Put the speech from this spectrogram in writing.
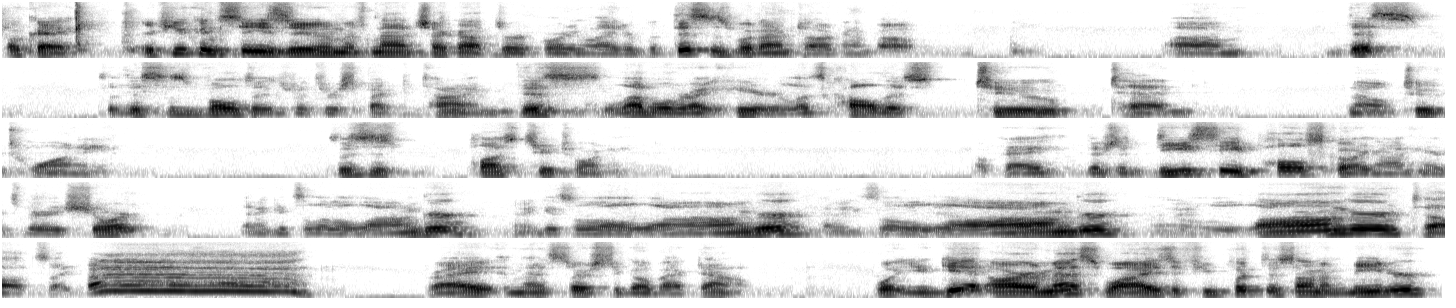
Okay, if you can see Zoom, if not, check out the recording later, but this is what I'm talking about. Um, this, so this is voltage with respect to time. This level right here, let's call this two ten. No, two twenty. So this is plus two twenty. Okay, there's a DC pulse going on here. It's very short, then it gets a little longer, and it gets a little longer, and it gets a little longer, and a little longer until it's like ah, right, and then it starts to go back down. What you get RMS wise, if you put this on a meter,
